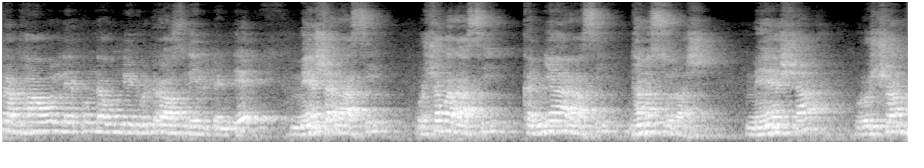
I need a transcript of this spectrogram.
ప్రభావం లేకుండా ఉండేటువంటి రాశులు ఏమిటంటే మేషరాశి వృషభ రాశి కన్యా రాశి ధనస్సు రాశి. మేష వృషభ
